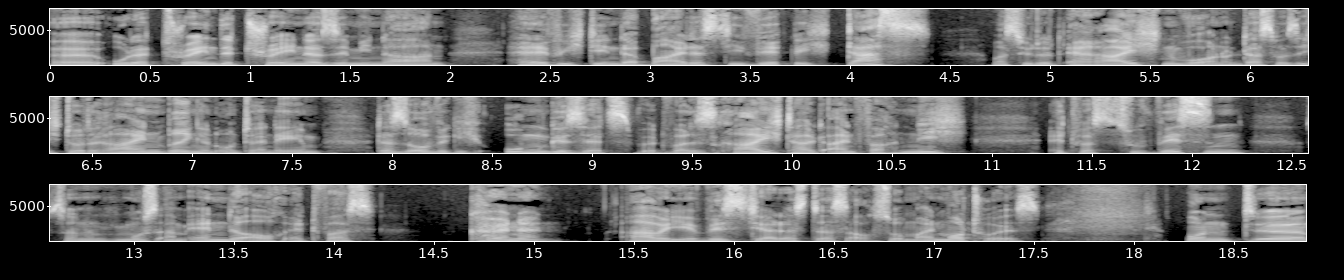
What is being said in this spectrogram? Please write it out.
äh, oder Train-the-Trainer-Seminaren helfe ich denen dabei, dass die wirklich das, was wir dort erreichen wollen und das, was ich dort reinbringe in Unternehmen, dass es auch wirklich umgesetzt wird, weil es reicht halt einfach nicht, etwas zu wissen, sondern ich muss am Ende auch etwas können. Aber ihr wisst ja, dass das auch so mein Motto ist. Und äh,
